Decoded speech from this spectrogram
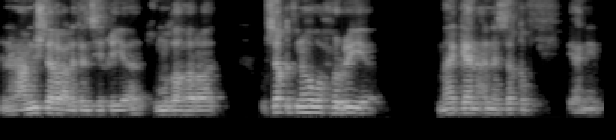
نحن عم نشتغل على تنسيقيات ومظاهرات وسقفنا هو حرية. ما كان عندنا سقف يعني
